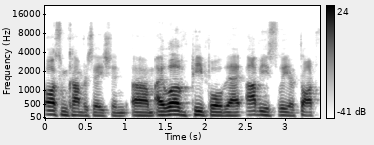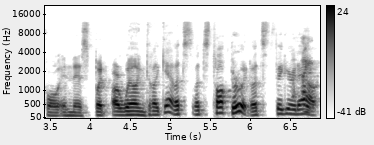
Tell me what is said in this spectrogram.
awesome conversation. Um, I love people that obviously are thoughtful in this, but are willing to like, yeah, let's let's talk through it. Let's figure it out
